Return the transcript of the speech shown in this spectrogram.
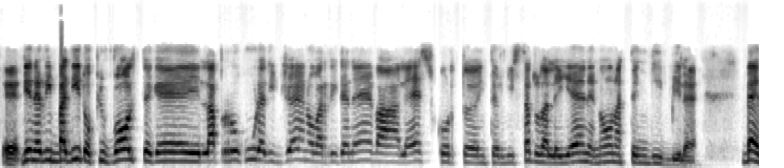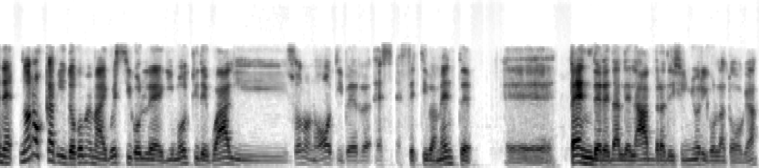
Eh, viene ribadito più volte che la procura di Genova riteneva l'escort intervistato dalle Iene non attendibile. Bene, non ho capito come mai questi colleghi, molti dei quali sono noti per es- effettivamente eh, pendere dalle labbra dei signori con la toga,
